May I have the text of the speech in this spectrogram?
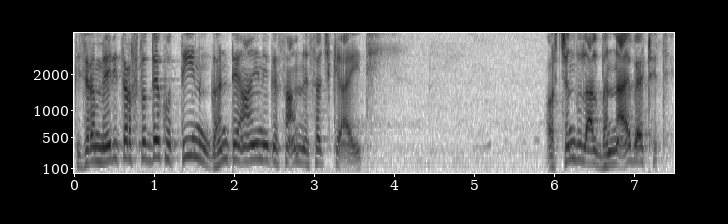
कि जरा मेरी तरफ़ तो देखो, तीन घंटे आईने के सामने सच के आई थी। और चंदूलाल भन्नाए बैठे थे।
